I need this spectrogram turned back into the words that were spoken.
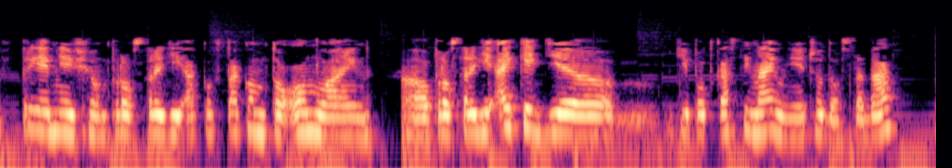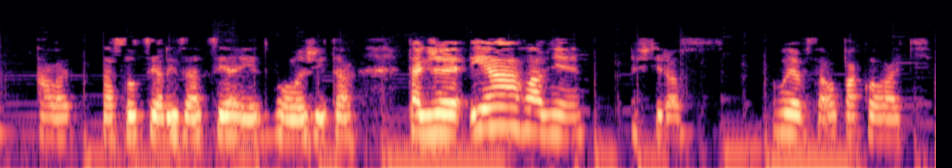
v príjemnejšom prostredí ako v takomto online prostredí, aj keď e, tie podcasty majú niečo do seba, ale tá socializácia je dôležitá. Takže ja hlavne ešte raz budem sa opakovať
